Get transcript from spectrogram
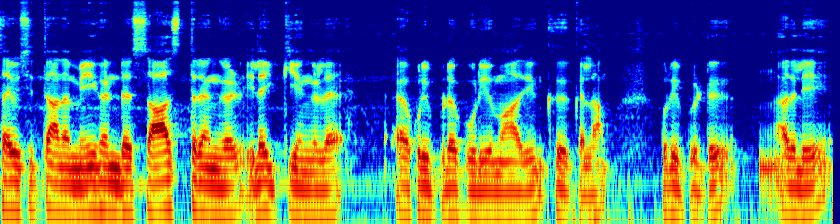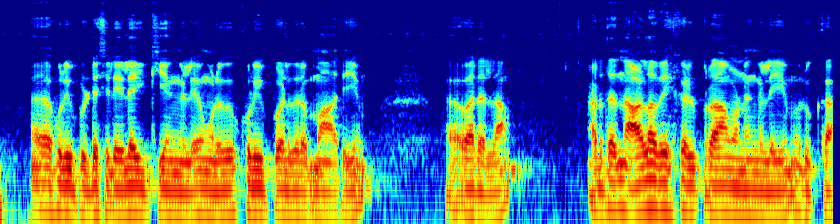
சைவ சித்தாந்த மெய்கண்ட சாஸ்திரங்கள் இலக்கியங்களை குறிப்பிடக்கூடிய மாதிரியும் கேட்கலாம். குறிப்பிட்டு அதிலே குறிப்பிட்ட சில இலக்கியங்களை உங்களுக்கு குறிப்பிடுகிற மாதிரியும் வரலாம். அடுத்து அந்த அளவைகள் பிராமணங்களையும் இருக்கா?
